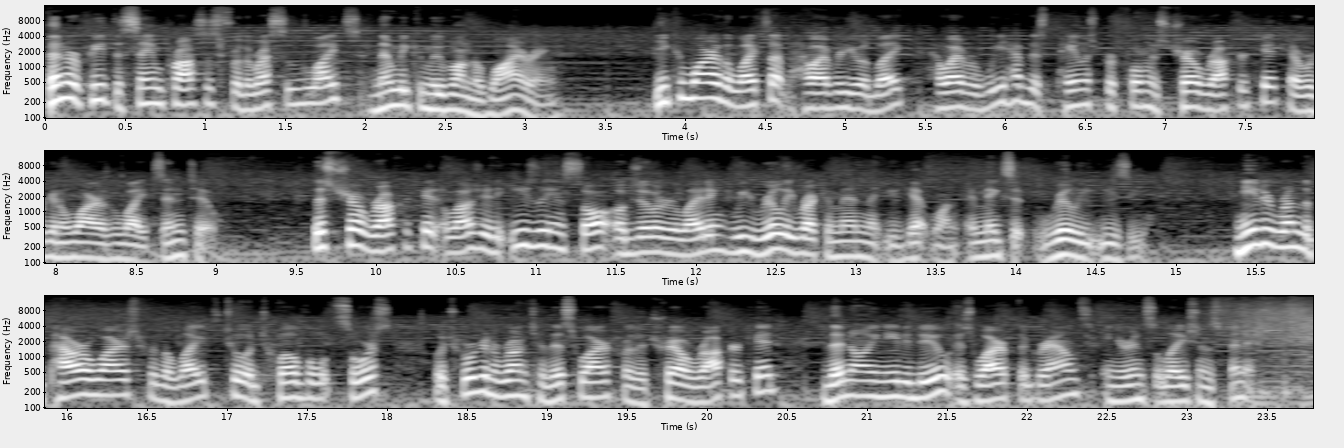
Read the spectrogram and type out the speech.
Then repeat the same process for the rest of the lights, and then we can move on to wiring. You can wire the lights up however you would like, however we have this Painless Performance Trail Rocker Kit that we're going to wire the lights into. This Trail Rocker Kit allows you to easily install auxiliary lighting. We really recommend that you get one. It makes it really easy. You need to run the power wires for the lights to a 12 volt source, which we're going to run to this wire for the Trail Rocker Kit. Then all you need to do is wire up the grounds and your installation is finished.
